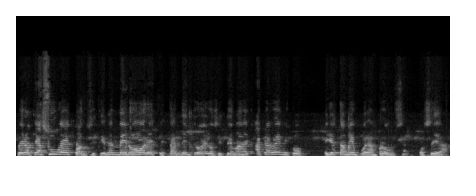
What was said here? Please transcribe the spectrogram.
Pero que a su vez, cuando si tienen menores que están dentro de los sistemas académicos, ellos también puedan producir. O sea,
